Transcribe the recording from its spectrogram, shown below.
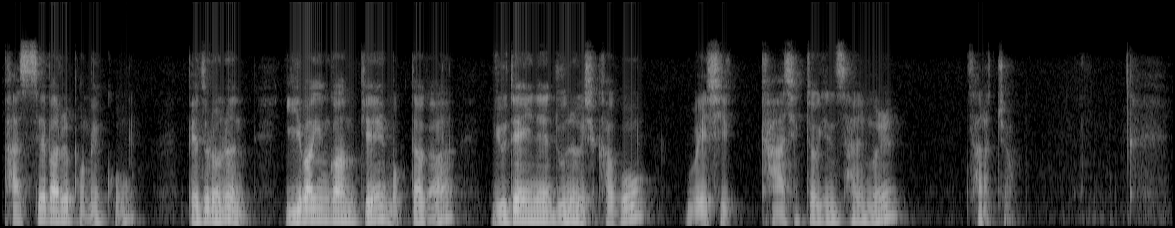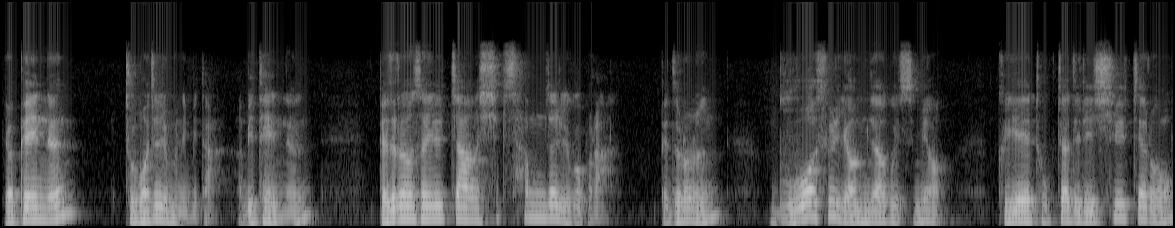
바세바를 범했고 베드로는 이방인과 함께 먹다가 유대인의 눈을 의식하고 외식, 가식적인 삶을 살았죠. 옆에 있는 두 번째 질문입니다. 아, 밑에 있는 베드로전서 1장 13절 읽어보라. 베드로는 무엇을 염려하고 있으며 그의 독자들이 실제로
